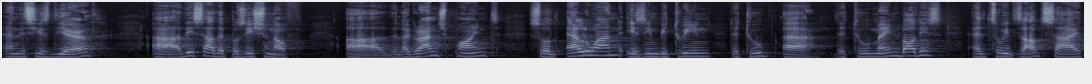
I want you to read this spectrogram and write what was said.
and this is the Earth, uh, these are the position of uh, the Lagrange point. So L1 is in between the two, uh, the two main bodies, L2 is outside,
